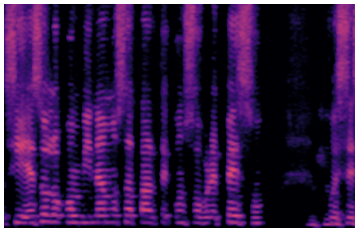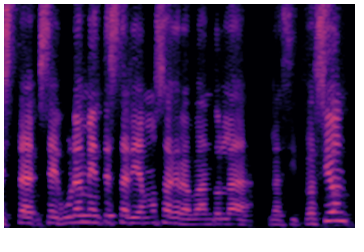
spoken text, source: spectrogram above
si eso lo combinamos aparte con sobrepeso, pues está, seguramente estaríamos agravando la, la situación.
